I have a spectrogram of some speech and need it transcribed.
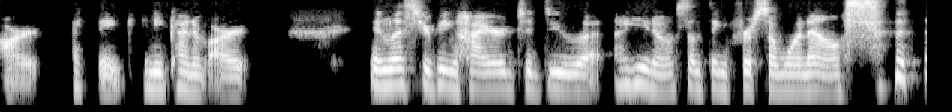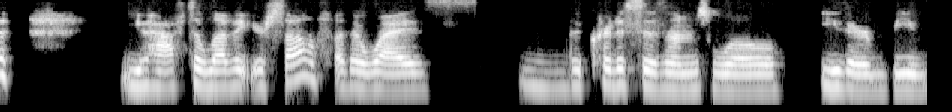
art. I think any kind of art, unless you're being hired to do a, you know, something for someone else, you have to love it yourself. Otherwise the criticisms will either be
